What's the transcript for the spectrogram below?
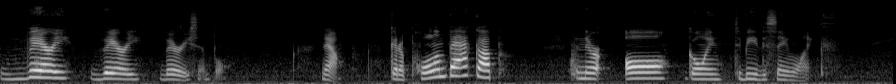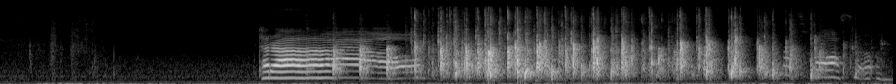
Very, very, very simple. Now, I'm gonna pull them back up, and they're all going to be the same length. Ta-da! That's awesome.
